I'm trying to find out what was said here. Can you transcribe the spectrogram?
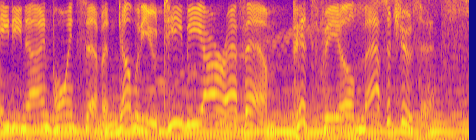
89.7 WTBR FM, Pittsfield, Massachusetts.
